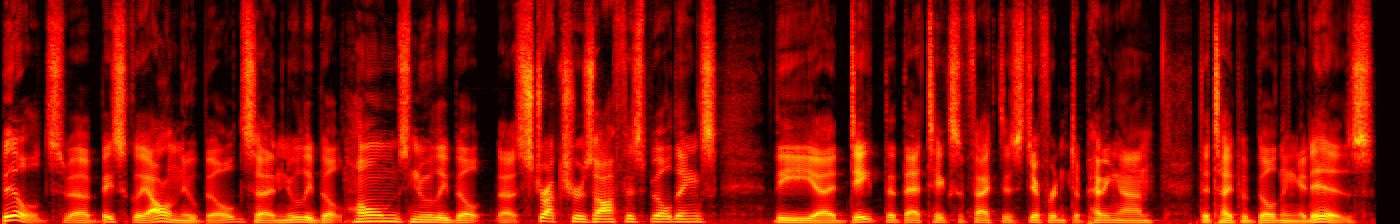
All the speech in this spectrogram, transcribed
builds, uh, basically all new builds, uh, newly built homes, newly built uh, structures, office buildings. The uh, date that that takes effect is different depending on the type of building it is.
